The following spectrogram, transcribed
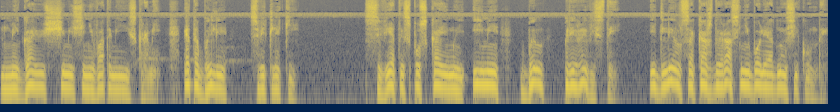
мигающими синеватыми искрами. Это были светляки. Свет, испускаемый ими, был прерывистый и длился каждый раз не более одной секунды.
